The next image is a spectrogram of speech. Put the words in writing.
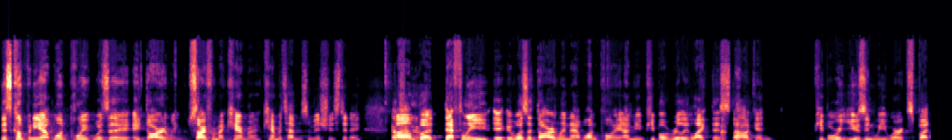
this company at one point was a, a darling. Sorry for my camera. Camera's having some issues today. Okay. Um, Yeah. But definitely, it, it was a darling at one point. I mean, people really liked this stock, and people were using WeWorks, but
